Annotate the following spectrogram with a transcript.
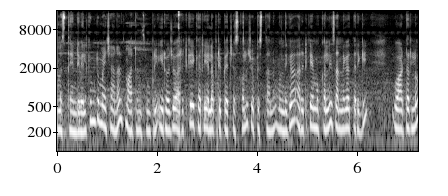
నమస్తే అండి. Welcome to my channel smart and simple. ఈరోజు అరటికాయ కర్రీ ఎలా ప్రిపేర్ చేసుకోవాలో చూపిస్తాను. ముందుగా అరటికాయ ముక్కల్ని సన్నగా తరిగి వాటర్లో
